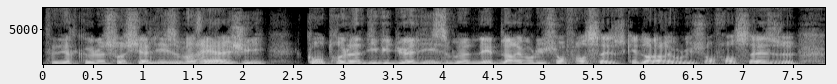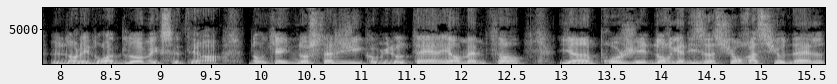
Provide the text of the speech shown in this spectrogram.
c'est-à-dire que le socialisme réagit contre l'individualisme né de la Révolution française, qui est dans la Révolution française, euh, dans les droits de l'homme, etc. Donc il y a une nostalgie communautaire et en même temps, il y a un projet d'organisation rationnelle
